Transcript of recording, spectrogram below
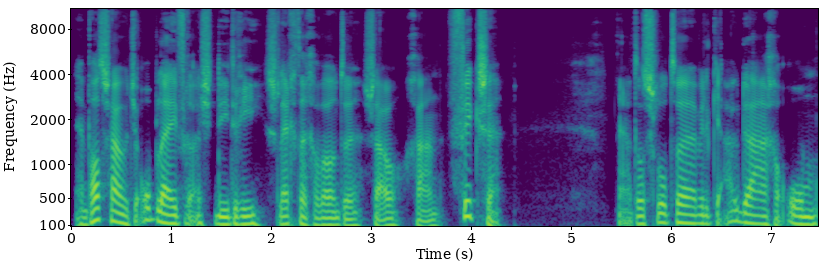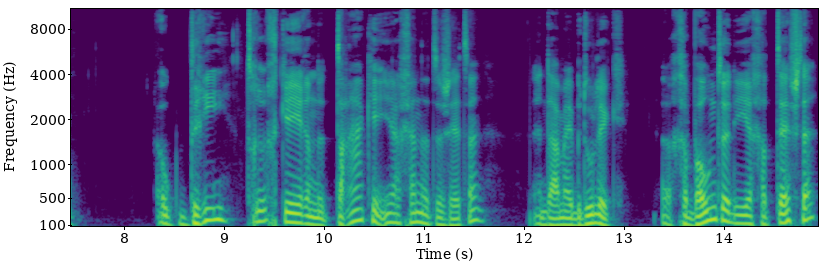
En wat zou het je opleveren als je die drie slechte gewoonten zou gaan fixen? Nou, tot slot uh, wil ik je uitdagen om ook drie terugkerende taken in je agenda te zetten. En daarmee bedoel ik uh, gewoonten die je gaat testen.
